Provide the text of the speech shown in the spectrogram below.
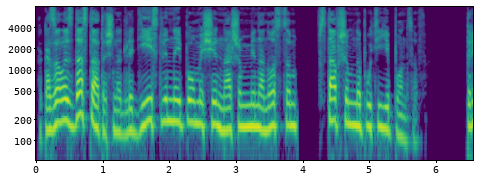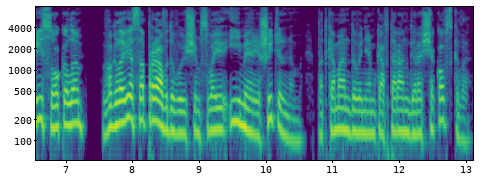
оказалось достаточно для действенной помощи нашим миноносцам, вставшим на пути японцев. Три «Сокола» во главе с оправдывающим свое имя решительным под командованием Кавторанга Рощаковского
